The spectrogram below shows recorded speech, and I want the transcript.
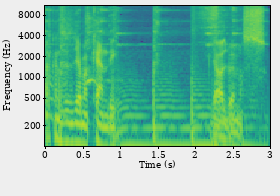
La canción se llama Candy. Ya volvemos.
